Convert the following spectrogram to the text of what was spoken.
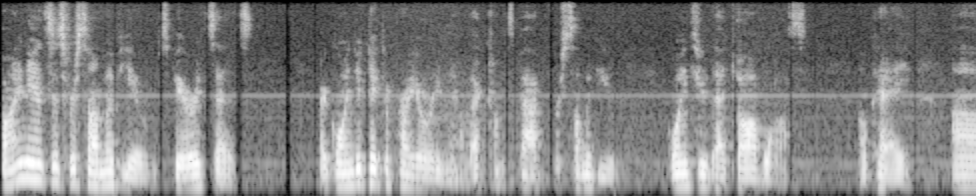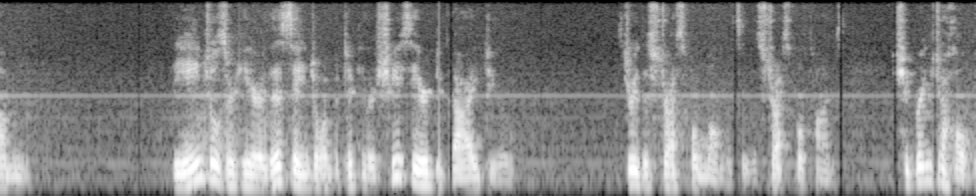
Finances for some of you, Spirit says, are going to take a priority now. That comes back for some of you going through that job loss. Okay. Um, the angels are here. This angel in particular, she's here to guide you through the stressful moments and the stressful times. She brings you hope.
